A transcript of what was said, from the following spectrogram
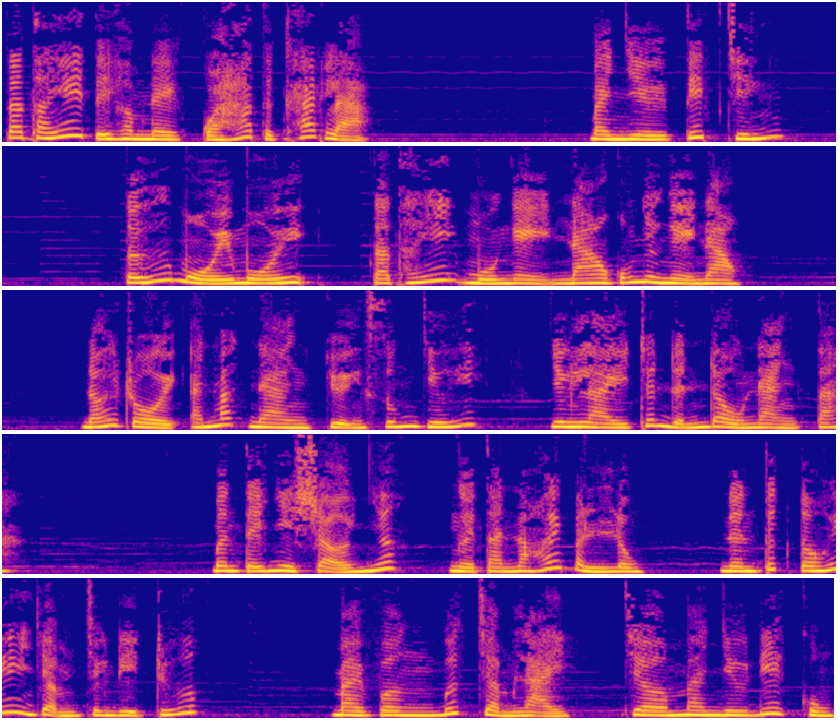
ta thấy tỷ hôm nay quá thật khác lạ. Mai Như tiếp chiến. Tứ muội muội, ta thấy muội ngày nào cũng như ngày nào. Nói rồi ánh mắt nàng chuyển xuống dưới, dừng lại trên đỉnh đầu nàng ta. Bình tỷ nhi sợ nhất người ta nói bình lùng, nên tức tối dậm chân đi trước. Mai Vân bước chậm lại, chờ Mai Như đi cùng.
